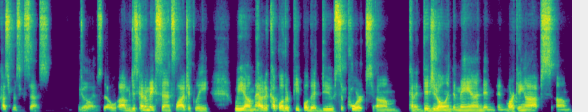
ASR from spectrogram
customer success. So um, it just kind of makes sense logically we um, had a couple other people that do support um, kind of digital and demand and, and marketing ops um,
